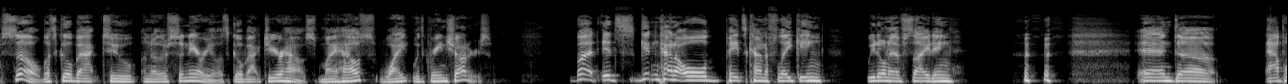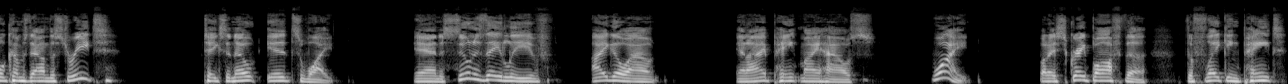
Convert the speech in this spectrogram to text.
So let's go back to another scenario. Let's go back to your house. My house, white with green shutters. But it's getting kind of old. Paint's kind of flaking. We don't have siding. and uh, Apple comes down the street, takes a note. It's white. And as soon as they leave, I go out and I paint my house white. But I scrape off the the flaking paint,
